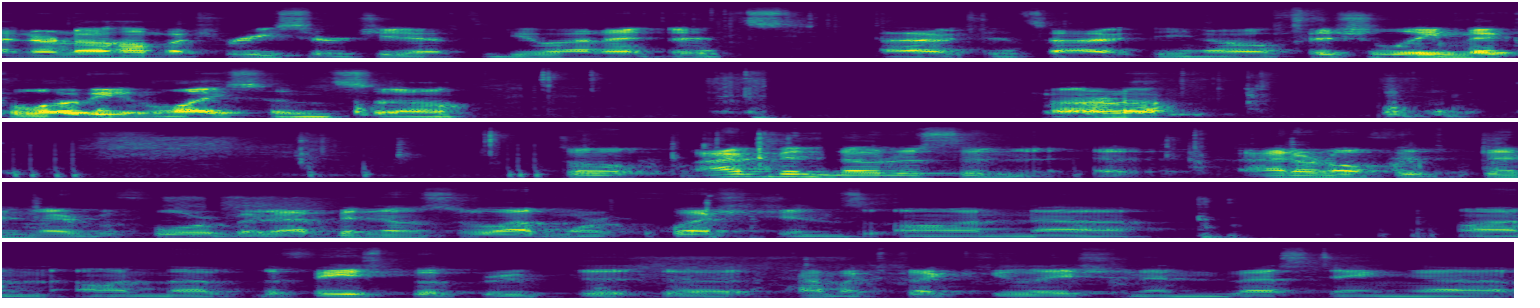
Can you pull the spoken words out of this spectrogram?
I don't know how much research you'd have to do on it. It's out. It's out. You know, officially Nickelodeon licensed. So I don't know. So I've been noticing. Uh, I don't know if it's been there before, but I've been noticing a lot more questions on uh, on on the, the Facebook group, the, the comic speculation and investing uh,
